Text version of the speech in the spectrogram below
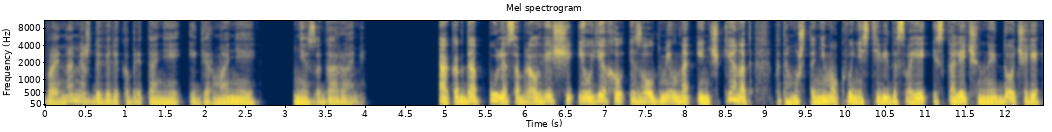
Война между Великобританией и Германией не за горами. А когда Пуля собрал вещи и уехал из Олдмилл на Инчкеннет, потому что не мог вынести вида своей искалеченной дочери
